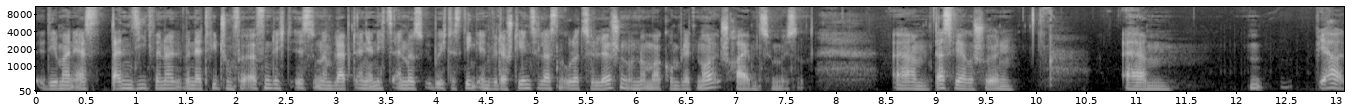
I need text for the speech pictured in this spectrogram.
den man erst dann sieht, wenn, er, wenn der Tweet schon veröffentlicht ist und dann bleibt einem ja nichts anderes übrig, das Ding entweder stehen zu lassen oder zu löschen und nochmal komplett neu schreiben zu müssen. Ähm, das wäre schön. Ähm, ja,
